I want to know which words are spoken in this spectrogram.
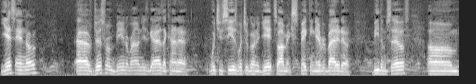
Yes and no. Uh, just from being around these guys, I kind of what you see is what you're going to get. So I'm expecting everybody to be themselves. Um,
